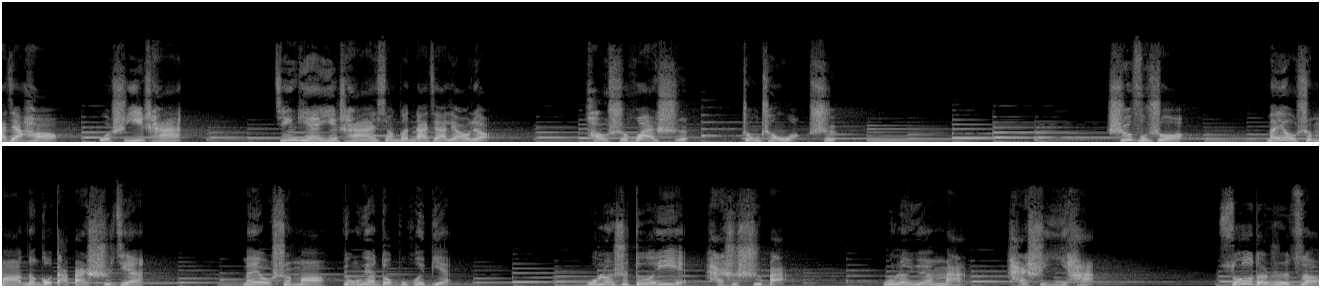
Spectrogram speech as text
大家好，我是一禅。今天一禅想跟大家聊聊好事坏事，终成往事。师傅说，没有什么能够打败时间，没有什么永远都不会变。无论是得意还是失败，无论圆满还是遗憾，所有的日子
